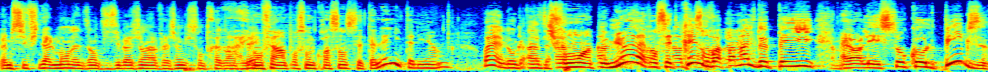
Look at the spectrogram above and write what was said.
même si finalement on a des anticipations d'inflation qui sont très ah, ancrées. ils vont faire 1% de croissance cette année, l'Italie. hein. Ouais, donc un- Ils font un peu mieux là dans cette crise. On voit pas mal de pays. Ah, Alors les so-called pigs,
